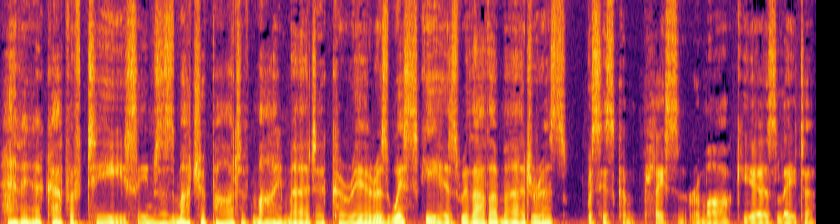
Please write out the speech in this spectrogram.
Having a cup of tea seems as much a part of my murder career as whisky is with other murderers, was his complacent remark years later.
